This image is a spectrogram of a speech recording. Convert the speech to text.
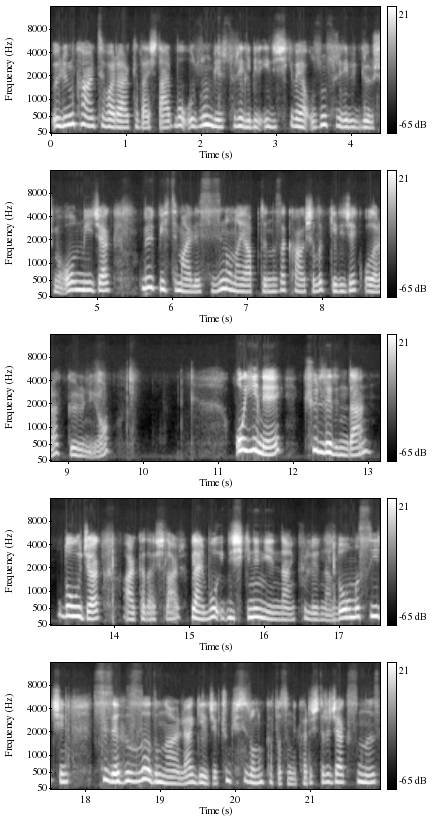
ölüm kartı var arkadaşlar. Bu uzun bir süreli bir ilişki veya uzun süreli bir görüşme olmayacak. Büyük bir ihtimalle sizin ona yaptığınıza karşılık gelecek olarak görünüyor. O yine küllerinden doğacak arkadaşlar. Yani bu ilişkinin yeniden küllerinden doğması için size hızlı adımlarla gelecek. Çünkü siz onun kafasını karıştıracaksınız.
